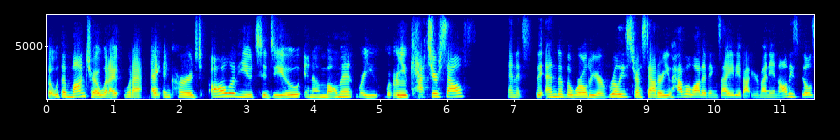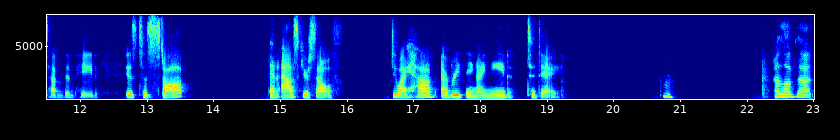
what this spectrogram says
but with a mantra, what I, what I encourage all of you to do in a moment where you, where you catch yourself and it's the end of the world or you're really stressed out or you have a lot of anxiety about your money and all these bills haven't been paid is to stop and ask yourself, do I have everything I need today? I love that.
